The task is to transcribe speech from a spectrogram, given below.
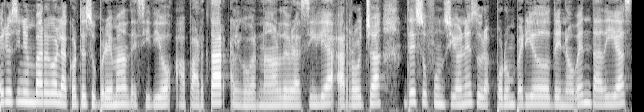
pero sin embargo la Corte Suprema decidió apartar al gobernador de Brasilia, a Rocha, de sus funciones por un periodo de 90 días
